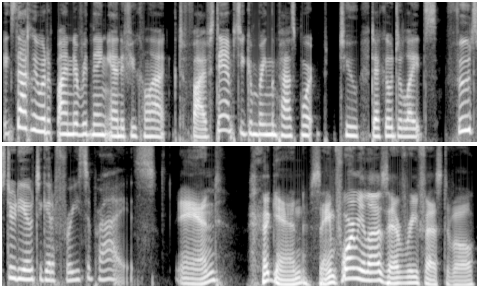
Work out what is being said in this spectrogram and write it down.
exactly where to find everything. And if you collect five stamps, you can bring the passport to Deco Delight's food studio to get a free surprise. And again, same formula as every festival.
